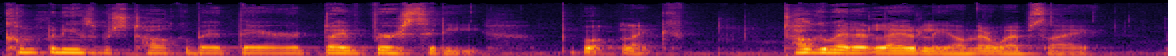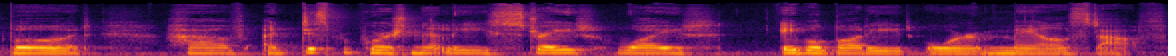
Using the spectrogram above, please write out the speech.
companies which talk about their diversity, but like talk about it loudly on their website, but have a disproportionately straight, white, able bodied, or male staff.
